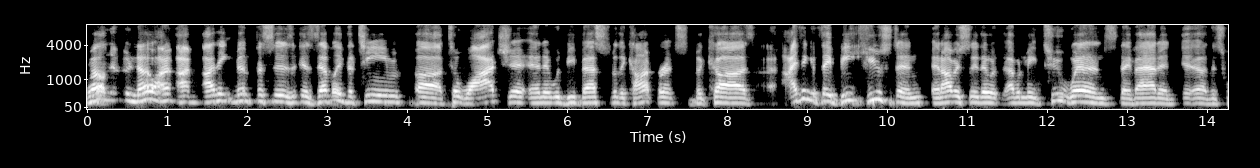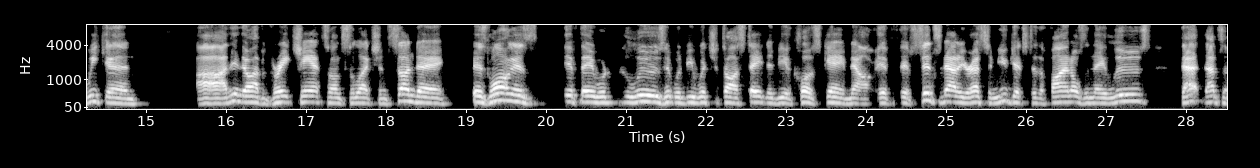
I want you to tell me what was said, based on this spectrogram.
Well, no, I, I, I think Memphis is is definitely the team uh, to watch, and it would be best for the conference because I think if they beat Houston, and obviously they would that would mean two wins they've added uh, this weekend. Uh, I think they'll have a great chance on Selection Sunday as long as if they would lose, it would be Wichita State and it'd be a close game. Now, if if Cincinnati or SMU gets to the finals and they lose, that that's a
